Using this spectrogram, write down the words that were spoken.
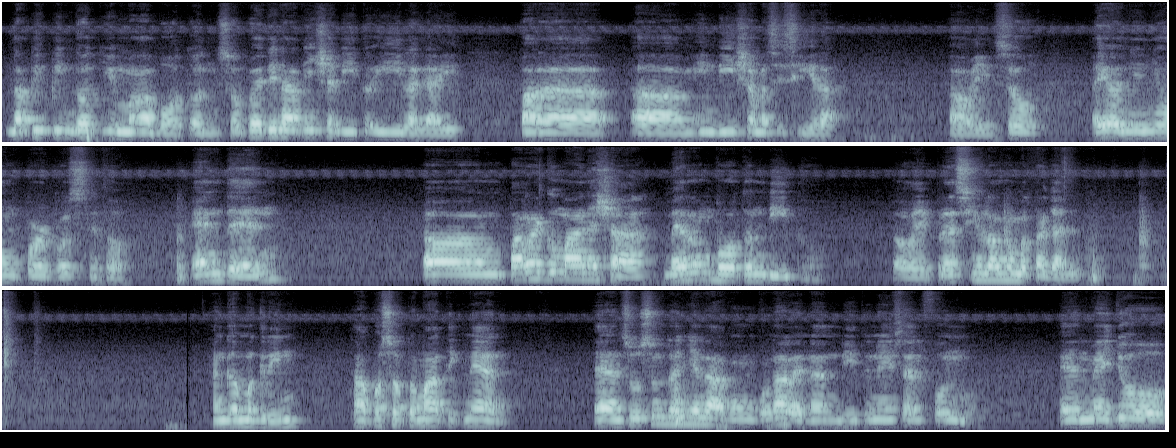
napipindot yung mga button. So, pwede natin siya dito ilagay para um, hindi siya masisira. Okay, so, ayun, yun yung purpose nito. And then, um, para gumana siya, merong button dito. Okay, press nyo lang ng matagal. Hanggang mag-green. Tapos automatic na yan. Ayan, susundan niya na kung kunwari, nandito na yung cellphone mo. And medyo,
